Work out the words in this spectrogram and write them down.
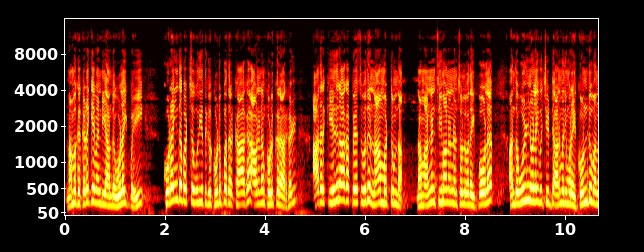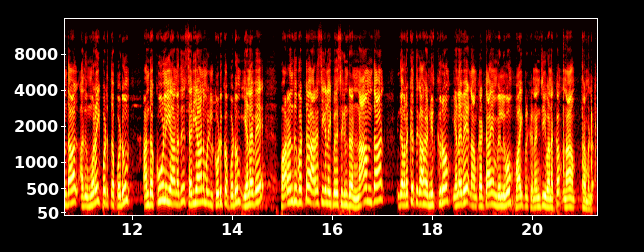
நமக்கு கிடைக்க வேண்டிய அந்த உழைப்பை குறைந்தபட்ச ஊதியத்துக்கு கொடுப்பதற்காக அவனிடம் கொடுக்கிறார்கள். அதற்கு எதிராக பேசுவது நாம் மட்டும்தான். நம்ம அண்ணன் சீமானண்ணன் சொல்வதைப் போல அந்த உள்நுழைவு சீட்டு அனுமதி முறை கொண்டு வந்தால் அது முறைப்படுத்தப்படும். அந்த கூலியானது சரியான முறையில் கொடுக்கப்படும். எனவே பரந்துபட்ட அரசியலை பேசுகின்ற நாம் தான் இந்த வர்க்கத்துக்காக நிற்கிறோம். எனவே நாம் கட்டாயம் வெல்லுவோம். வாய்ப்பிற்கு நன்றி வணக்கம். நாம் தமிழர்.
